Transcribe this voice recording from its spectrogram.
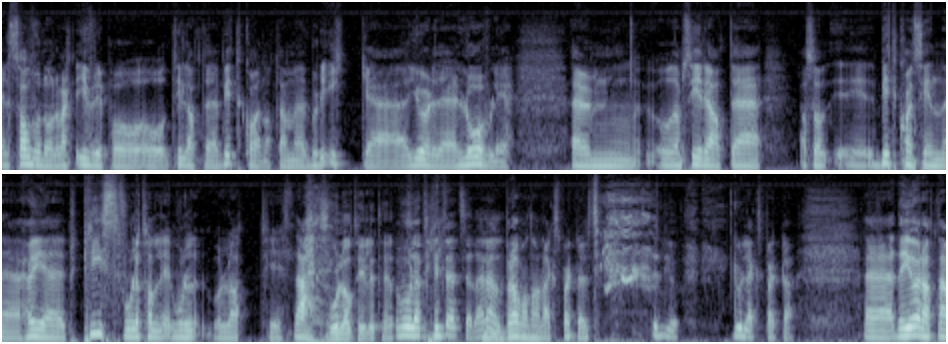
El Salvador har vært ivrig på å tillate bitcoin, at de burde ikke gjøre det lovlig. Um, og de sier at eh, altså, eh, bitcoin sin høye høye prisvolatilitet vol, volatil, Volatilitet. Volatilitet, se. Der er det Mm. bra man har eksperter. Gulleksperter. Eh, det gjør at de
